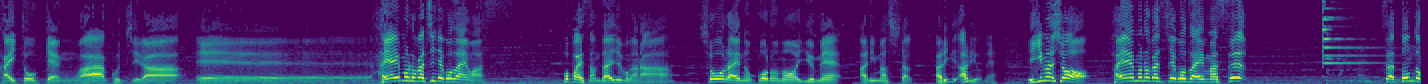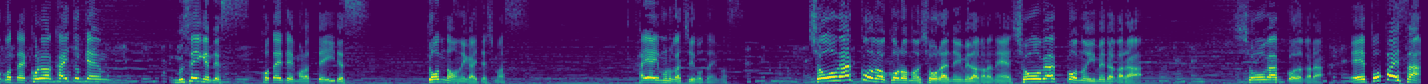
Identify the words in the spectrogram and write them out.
回答権は、こちら、えー、早い者勝ちでございます。ポパイさん大丈夫かな？将来の頃の夢、ありました？あり、あるよね行きましょう早い者勝ちでございますさあ、どんどん答え、これは回答権、無制限です。答えてもらっていいです。どんどんお願いいたします。早い者勝ちでございます。小学校の頃の将来の夢だからね。小学校の夢だから。小学校だから。えー、ポパイさん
